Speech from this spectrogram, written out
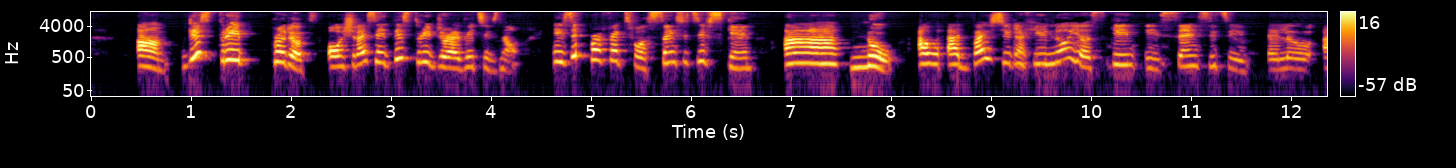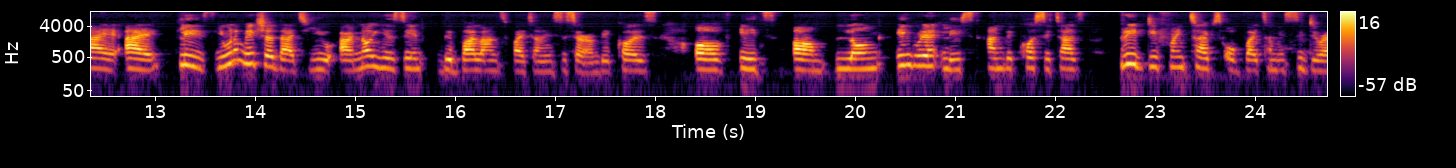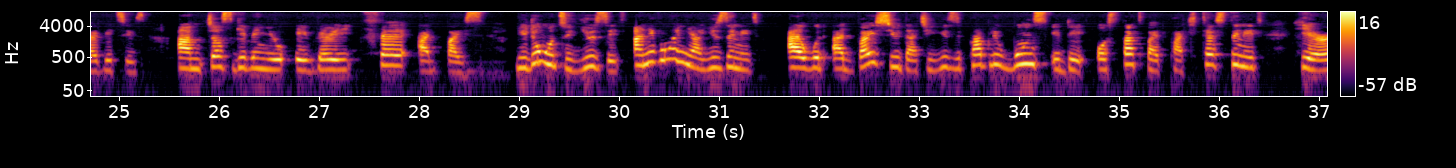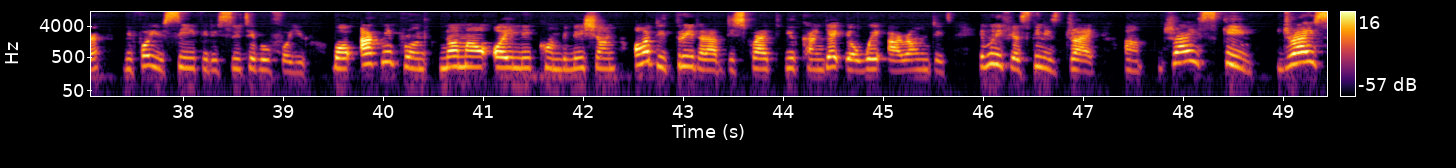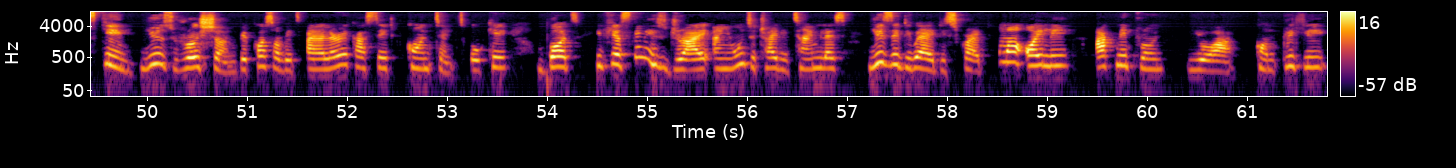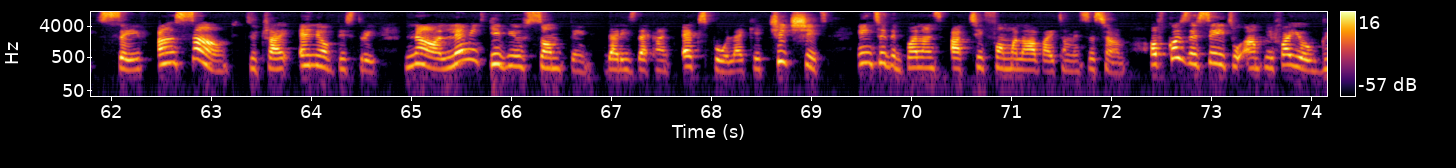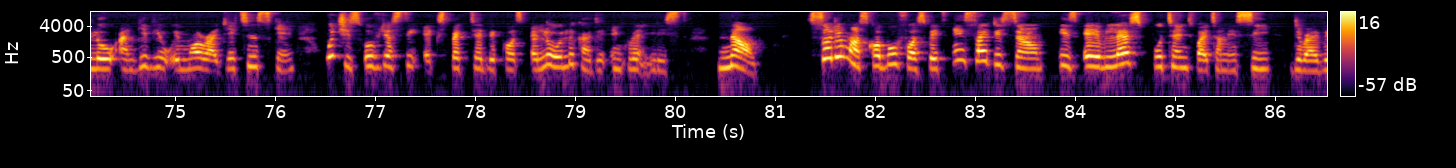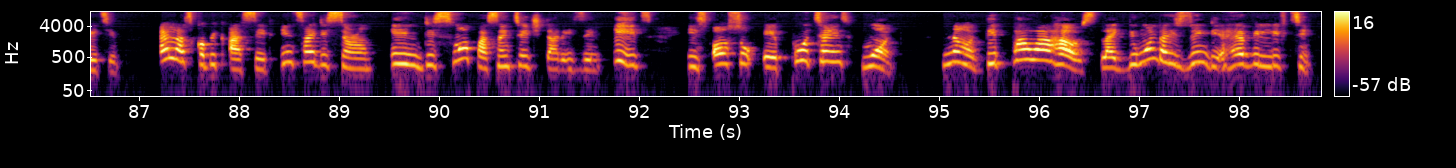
um, these three products, or should I say these three derivatives now, is it perfect for sensitive skin? Ah, uh, no. I would advise you that if you know your skin is sensitive, hello, I, I, please, you want to make sure that you are not using the balanced vitamin C serum because of its um, long ingredient list and because it has three different types of vitamin C derivatives. I'm just giving you a very fair advice. You don't want to use it. And even when you are using it, I would advise you that you use it probably once a day or start by patch testing it here before you see if it is suitable for you. But acne prone, normal, oily combination, all the three that I've described, you can get your way around it. Even if your skin is dry, um, dry skin, dry skin, use Roushun because of its hyaluronic acid content, okay? But if your skin is dry and you want to try the timeless, use it the way I described. Normal, oily, acne prone, you are completely safe and sound to try any of these three. Now, let me give you something that is like an expo, like a cheat sheet into the Balanced Active Formula Vitamin Serum. Of course, they say it will amplify your glow and give you a more radiating skin, which is obviously expected because, hello, look at the ingredient list. Now, sodium ascorbyl phosphate inside this serum is a less potent vitamin C derivative. L-ascorbic acid inside this serum in the small percentage that is in it is also a potent one. Now, the powerhouse, like the one that is doing the heavy lifting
